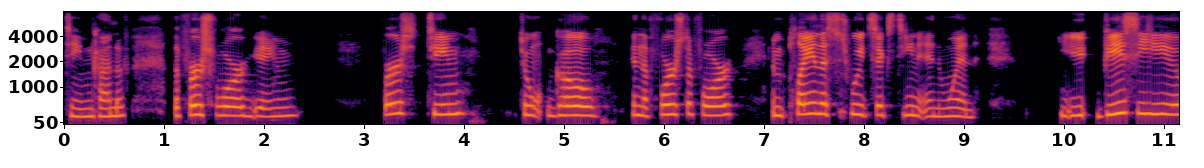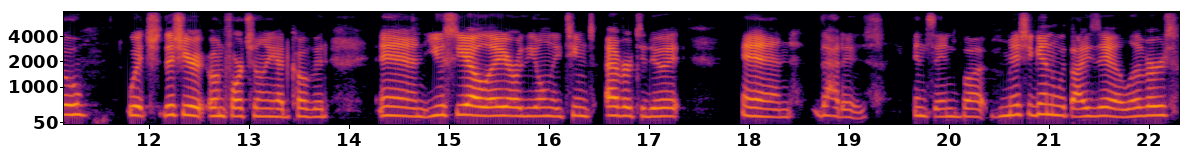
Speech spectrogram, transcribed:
team kind of the first four game first team to go in the first of four and play in the Sweet 16 and win. VCU which this year unfortunately had COVID, and UCLA are the only teams ever to do it, and that is insane. But Michigan with Isaiah Livers,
